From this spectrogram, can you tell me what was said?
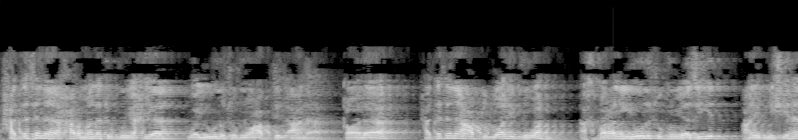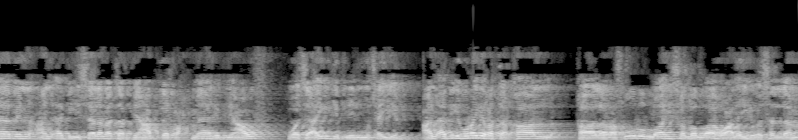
حدثنا حرملة بن يحيى ويونس بن عبد الأعلى. قالا حدثنا عبد الله بن وهب. أخبرني يونس بن يزيد عن ابن شهاب عن أبي سلمة بن عبد الرحمن بن عوف وسعيد بن المسيب. عن أبي هريرة قال قال رسول الله صلى الله عليه وسلم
